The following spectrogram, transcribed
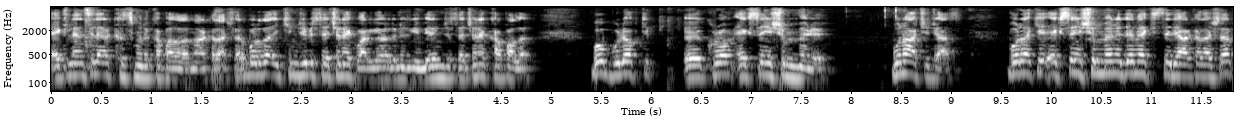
eklentiler kısmını kapatalım arkadaşlar. Burada ikinci bir seçenek var gördüğünüz gibi. Birinci seçenek kapalı. Bu Block Tip e, Chrome Extension menü. Bunu açacağız. Buradaki Extension menü demek istediği arkadaşlar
